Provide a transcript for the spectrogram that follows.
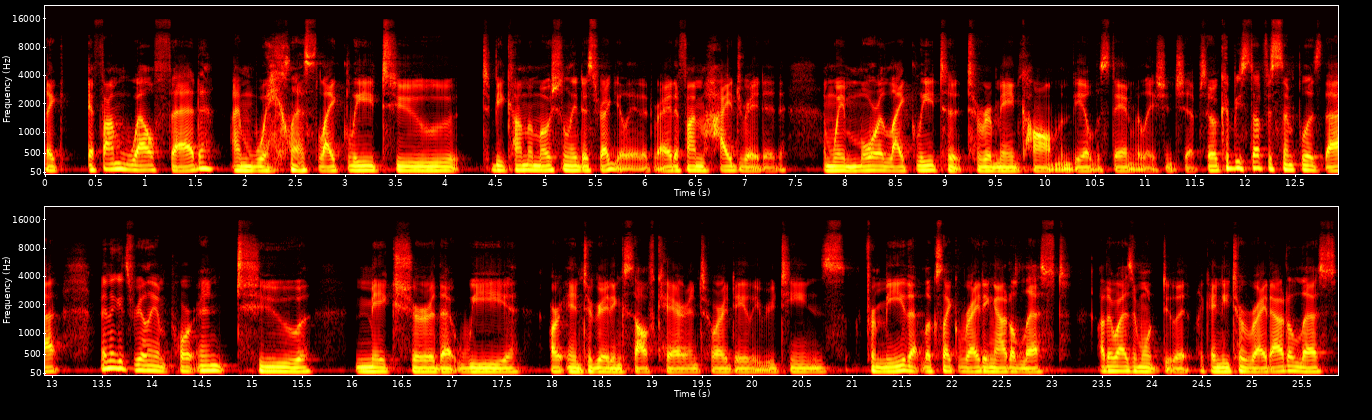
like if I'm well fed, I'm way less likely to to become emotionally dysregulated, right? If I'm hydrated, I'm way more likely to to remain calm and be able to stay in relationships. So it could be stuff as simple as that. But I think it's really important to make sure that we are integrating self-care into our daily routines. For me, that looks like writing out a list. Otherwise, I won't do it. Like I need to write out a list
